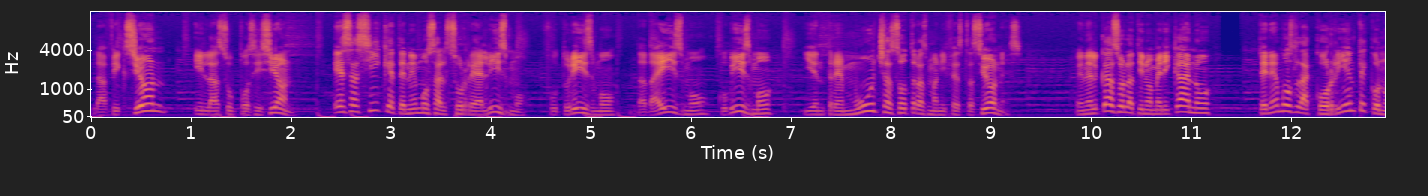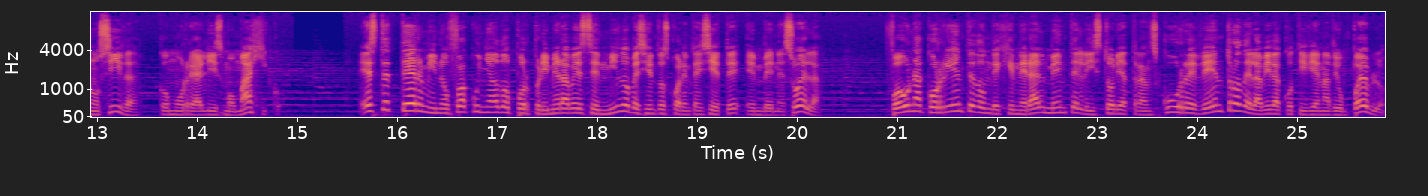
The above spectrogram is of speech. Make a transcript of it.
la ficción y la suposición. Es así que tenemos al surrealismo, futurismo, dadaísmo, cubismo y entre muchas otras manifestaciones. En el caso latinoamericano, tenemos la corriente conocida como realismo mágico. Este término fue acuñado por primera vez en 1947 en Venezuela. Fue una corriente donde generalmente la historia transcurre dentro de la vida cotidiana de un pueblo,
